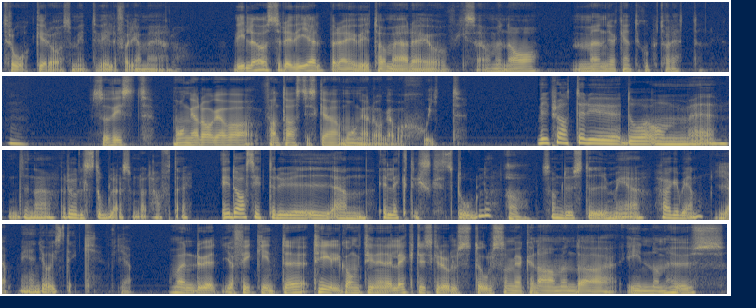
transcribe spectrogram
tråkig då, som inte ville följa med. Då. Vi löser det, vi hjälper dig, vi tar med dig och fixar. Men ja, men jag kan inte gå på toaletten. Mm. Så visst, många dagar var fantastiska och många dagar var skit. Vi pratade ju då om eh, dina rullstolar som du hade haft där. Idag sitter du i en elektrisk stol Ja, som du styr med höger ben ja. med en joystick. Men du vet, jag fick inte tillgång till en elektrisk rullstol som jag kunde använda inomhus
